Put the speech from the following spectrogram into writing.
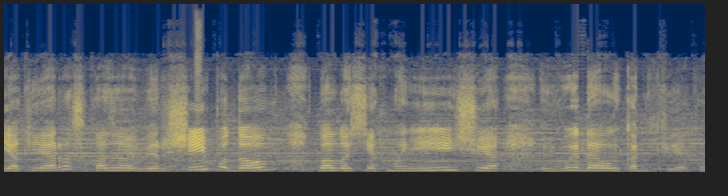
як я розказувала вірші, подобалось, як мені ще видали конфети.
